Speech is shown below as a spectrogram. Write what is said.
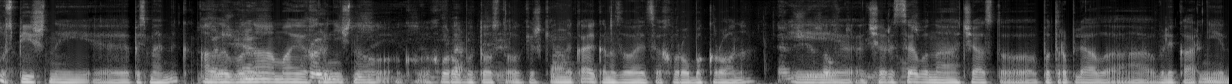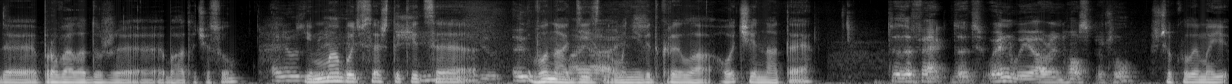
успішний е, письменник, але вона має хронічну хворобу товстого кишківника, яка називається хвороба крона. І через це вона часто потрапляла в лікарні, де провела дуже багато часу. І, мабуть, все ж таки це вона дійсно мені відкрила очі на те, що коли ми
